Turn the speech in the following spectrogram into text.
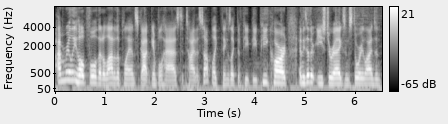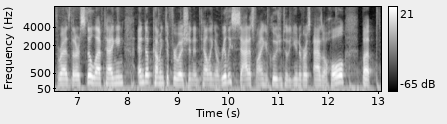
I'm really hopeful that a lot of the plans Scott Gimple has to tie this up, like things like the PPP card and these other Easter eggs and storylines and threads that are still left hanging, end up coming to fruition and telling a really satisfying conclusion to the universe as a whole. But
